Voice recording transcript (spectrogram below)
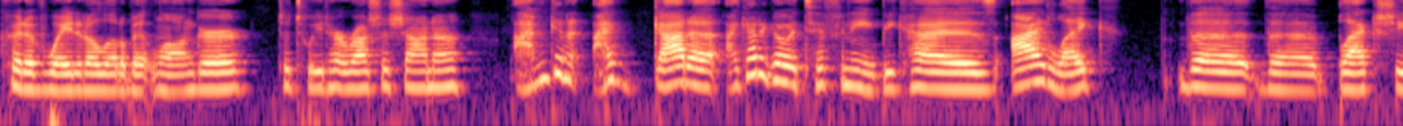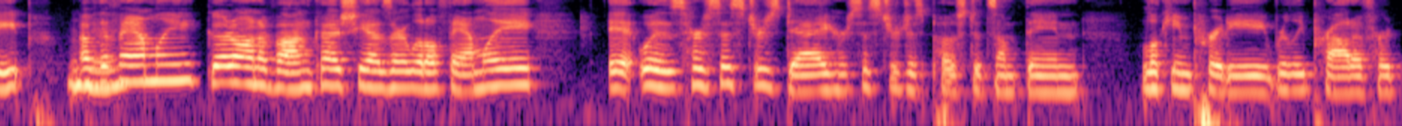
could have waited a little bit longer to tweet her Rosh Hashanah. I'm gonna, I gotta, I gotta go with Tiffany because I like the the black sheep of the mm-hmm. family. Good on Ivanka. She has her little family. It was her sister's day. Her sister just posted something looking pretty, really proud of her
